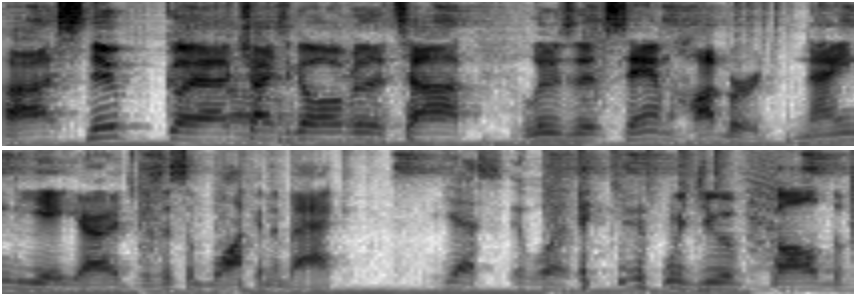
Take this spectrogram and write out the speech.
uh, Snoop go, uh, tries to go oh, over the top, loses it. Sam Hubbard, 98 yards. Was this a block in the back? Yes, it was. would you have called the?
